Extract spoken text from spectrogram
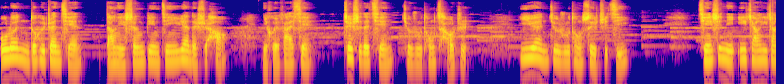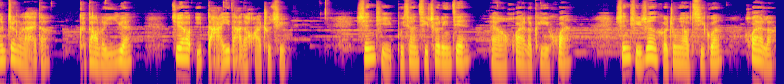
无论你多会赚钱，当你生病进医院的时候，你会发现，这时的钱就如同草纸，医院就如同碎纸机。钱是你一张一张挣来的，可到了医院，就要一沓一沓的花出去。身体不像汽车零件那样坏了可以换，身体任何重要器官坏了，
